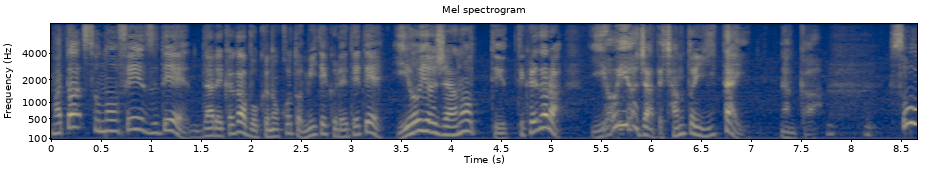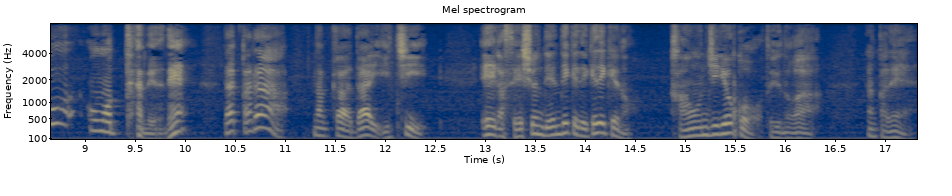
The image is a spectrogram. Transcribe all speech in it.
またそのフェーズで誰かが僕のことを見てくれてて、いよいよじゃのって言ってくれたら、いよいよじゃってちゃんと言いたい。なんか、そう思ったんだよね。だから、なんか第1位、映画青春でんでけでけでけの観音寺旅行というのは、なんかね、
